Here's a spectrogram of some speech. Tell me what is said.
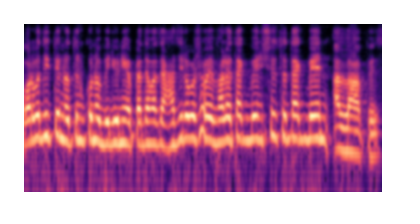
পরবর্তীতে নতুন কোনো ভিডিও নিয়ে আপনাদের মাঝে হাজির হব। সবাই ভালো থাকবেন, সুস্থ থাকবেন। আল্লাহ হাফেজ।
